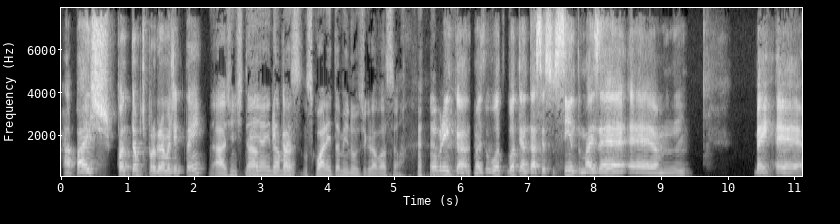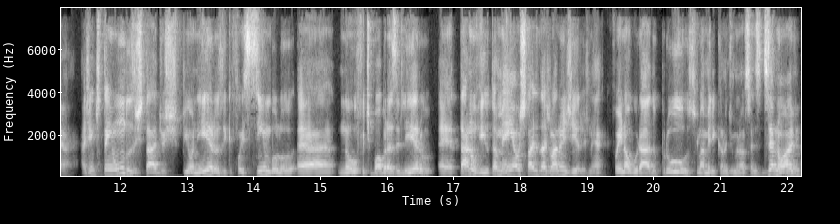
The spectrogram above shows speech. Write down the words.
Rapaz, quanto tempo de programa a gente tem? Ah, a gente tem Não, ainda brincando. mais uns 40 minutos de gravação. Tô brincando, mas eu vou, vou tentar ser sucinto, mas é. é bem, é, a gente tem um dos estádios pioneiros e que foi símbolo é, no futebol brasileiro, está é, no Rio também, é o Estádio das Laranjeiras, né? Foi inaugurado para o Sul-Americano de 1919,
